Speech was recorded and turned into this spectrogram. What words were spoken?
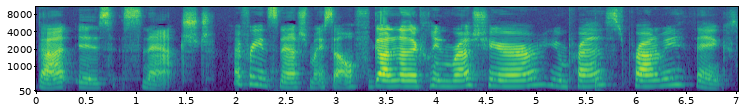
That is snatched. I freaking snatched myself. Got another clean brush here. You impressed? Proud of me? Thanks.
